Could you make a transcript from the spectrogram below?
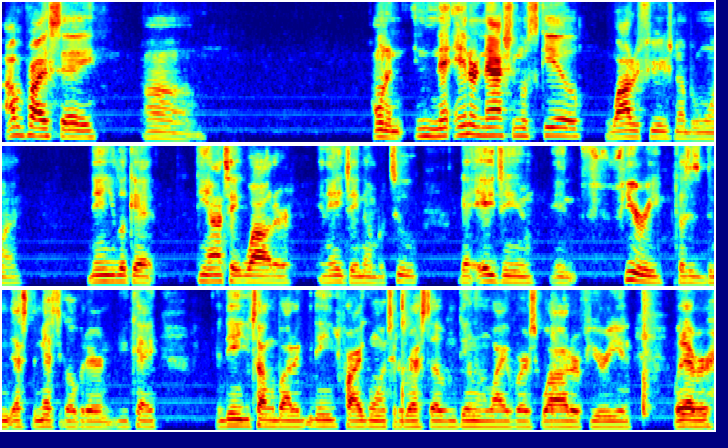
I would probably say, um, on an international scale, Wilder Fury is number one. Then you look at Deontay Wilder and AJ number two. You got AJ and Fury because that's domestic over there in the UK. And then you talking about it, then you probably going to the rest of them, Dillian Whyte versus Wilder, Fury, and whatever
